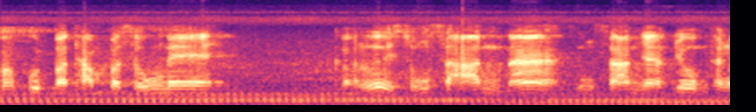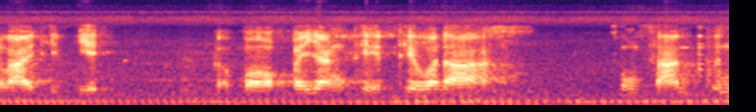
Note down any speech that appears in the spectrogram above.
พระพุทธพระธรรมพระสงฆ์แน่ ก็เลยสงสารนะสงสารญาติโยมทั้งหลายที่ผิดก็บอกไปยังเทพเทวดา สงสารเพิ่น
